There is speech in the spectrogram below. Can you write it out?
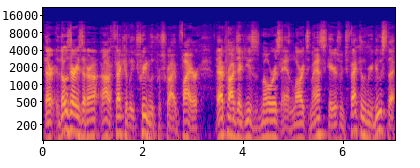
there, those areas that are not, not effectively treated with prescribed fire. That project uses mowers and large masticators, which effectively reduce the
